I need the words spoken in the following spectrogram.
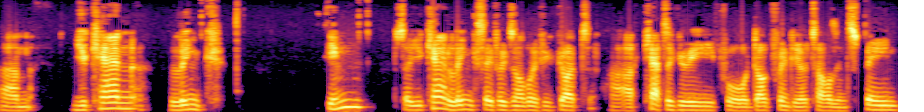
Um, you can link in, so you can link, say for example, if you've got a category for dog-friendly hotels in Spain,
